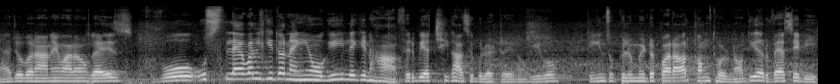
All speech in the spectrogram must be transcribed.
मैं जो बनाने वाला हूँ गाइज़ वो उस लेवल की तो नहीं होगी, लेकिन हाँ फिर भी अच्छी खासी बुलेट ट्रेन होगी वो। 300 किलोमीटर पर आवर कम थोड़ी ना होती है, और वैसे भी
